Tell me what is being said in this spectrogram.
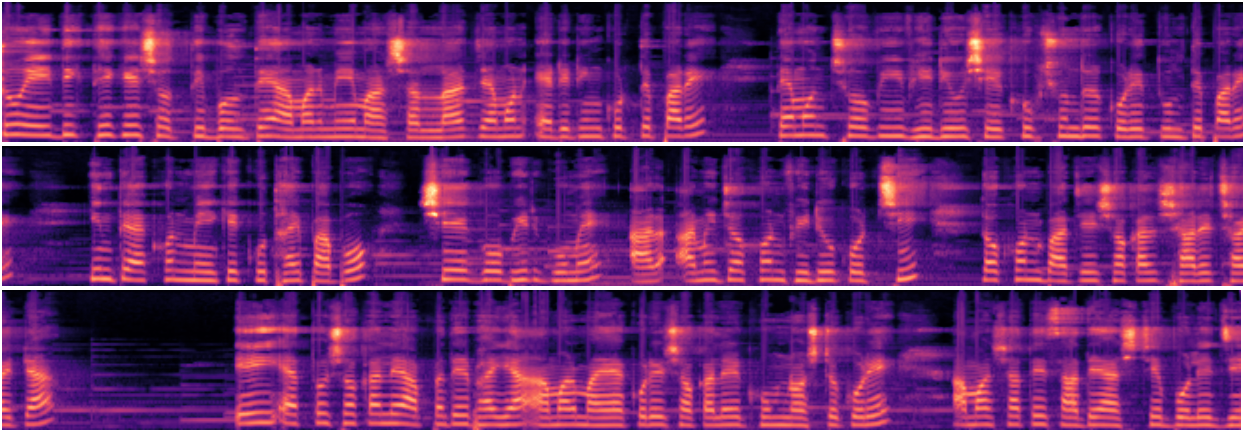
তো এই দিক থেকে সত্যি বলতে আমার মেয়ে মার্শাল্লাহ যেমন এডিটিং করতে পারে, তেমন ছবি ভিডিও সে খুব সুন্দর করে তুলতে পারে। কিন্তু এখন মেয়েকে কোথায় পাবো? সে গভীর ঘুমে। আর আমি যখন ভিডিও করছি, তখন বাজে সকাল সাড়ে ছয়টা। এই এত সকালে আপনাদের ভাইয়া আমার মায়া করে সকালের ঘুম নষ্ট করে আমার সাথে সাদে আসছে বলে যে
